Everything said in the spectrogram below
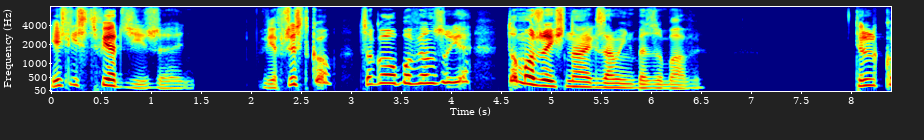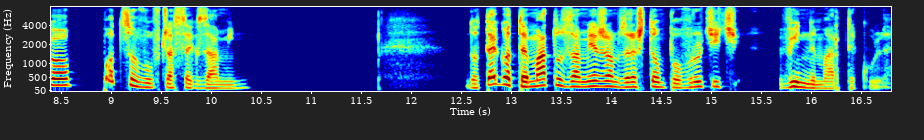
Jeśli stwierdzi, że wie wszystko, co go obowiązuje, to może iść na egzamin bez obawy. Tylko po co wówczas egzamin? Do tego tematu zamierzam zresztą powrócić w innym artykule.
